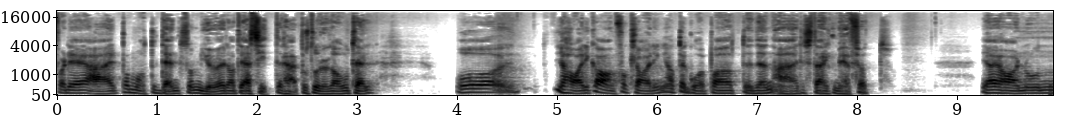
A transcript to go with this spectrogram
For det er på en måte den som gjør at jeg sitter her på Storedal hotell. Og jeg har ikke annen forklaring at det går på at den er sterkt medfødt. Jeg har noen,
